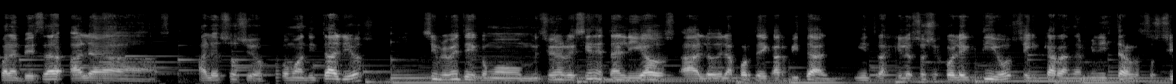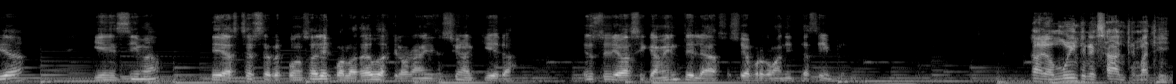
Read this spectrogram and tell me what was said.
para empezar, a, las, a los socios comanditarios, simplemente como mencioné recién, están ligados a lo del aporte de capital, mientras que los socios colectivos se encargan de administrar la sociedad y encima de hacerse responsables por las deudas que la organización adquiera. Eso sería básicamente la sociedad por comandita simple. Claro, muy interesante, Mati.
